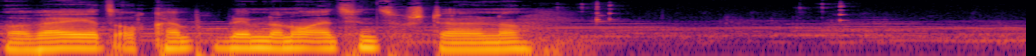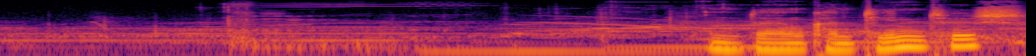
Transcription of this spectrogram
Aber wäre jetzt auch kein Problem, da noch eins hinzustellen, ne? Und dann Kantinentisch.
